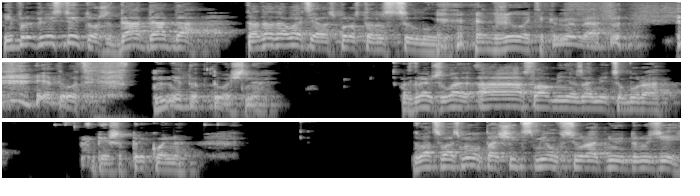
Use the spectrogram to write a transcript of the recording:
И про глисты тоже? Да, да, да. Тогда давайте я вас просто расцелую. В животик. Ну да. Это вот, это точно. Здравия желаю. А, Слава меня заметил, ура. Пишет, прикольно. 28-го тащить смело всю родню и друзей.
